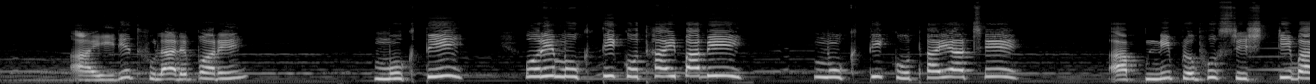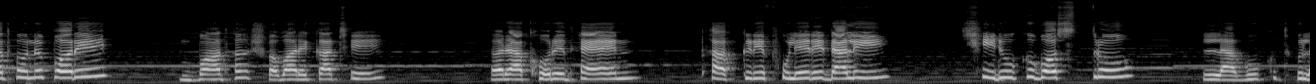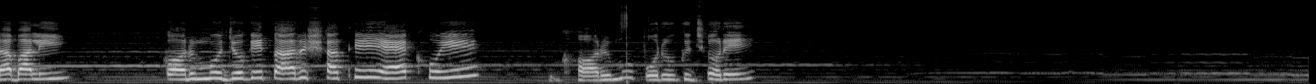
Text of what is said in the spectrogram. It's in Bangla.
আইরে ধুলার পরে। মুক্তি? ওরে মুক্তি কোথায় পাবি? মুক্তি কোথায় আছে? আপনি প্রভু সৃষ্টি বাঁধন পরে বাঁধা সবার কাছে। রাখরে ধ্যান, থাকড়ে ফুলের ডালি ছিড়ুক বস্ত্র, লাগুক ধুলাবালি। কর্মযোগে তার সাথে এক হয়ে ঘর্ম পড়ুক ঝরে।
